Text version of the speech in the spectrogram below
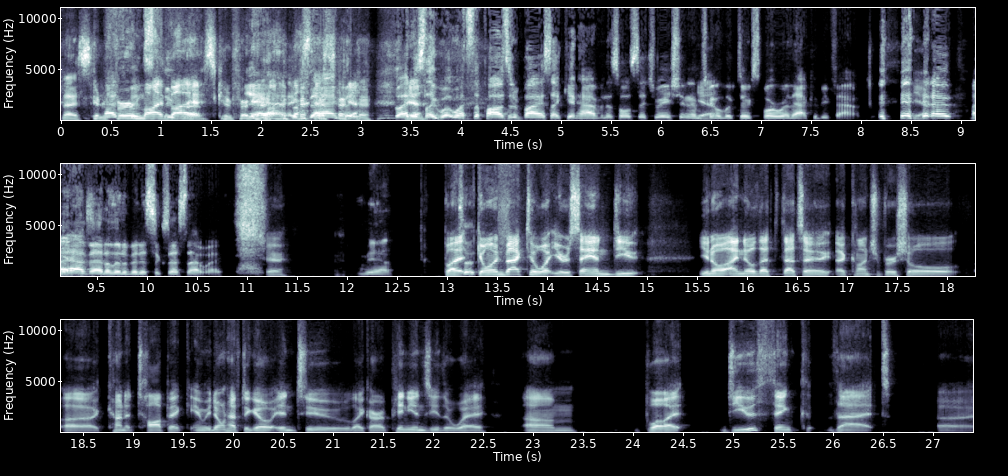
nice. Confirm my super. bias. Confirm. My bias. Yeah, exactly. yeah. So I yeah. just like what, what's the positive bias I can have in this whole situation, and I'm yeah. just going to look to explore where that could be found. I, I have had a little bit of success that way. Sure. Yeah. But so, going back to what you were saying, do you, you know, I know that that's a, a controversial uh, kind of topic, and we don't have to go into like our opinions either way. Um, but do you think that, uh,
